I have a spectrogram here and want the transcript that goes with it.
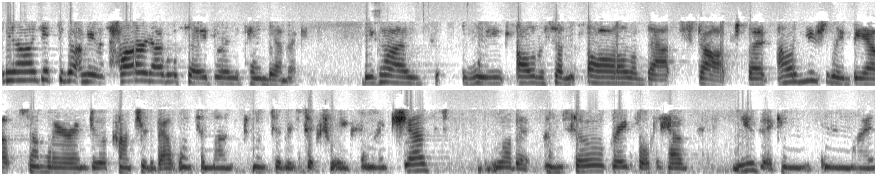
you know I get to go. I mean, it was hard, I will say, during the pandemic because we all of a sudden all of that stopped. But I'll usually be out somewhere and do a concert about once a month, once every six weeks, and I just love it. I'm so grateful to have music in, in my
